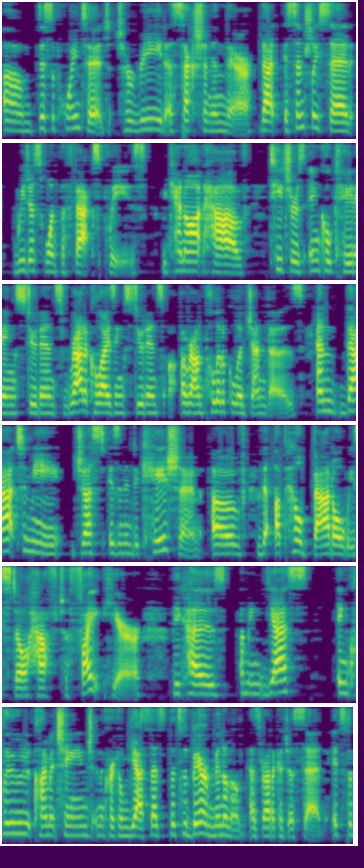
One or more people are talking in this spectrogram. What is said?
um, disappointed to read a section in there that essentially said, we just want the facts, please. We cannot have teachers inculcating students, radicalizing students around political agendas. And that to me just is an indication of the uphill battle we still have to fight here. Because, I mean, yes, include climate change in the curriculum. Yes, that's, that's the bare minimum, as Radhika just said. It's the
